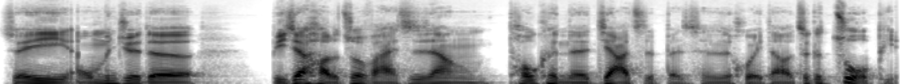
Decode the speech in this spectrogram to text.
所以我们觉得比较好的做法还是让 token 的价值本身是回到这个作品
